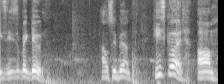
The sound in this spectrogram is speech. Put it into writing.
He's, he's a big dude. How's he been? He's good. Um,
